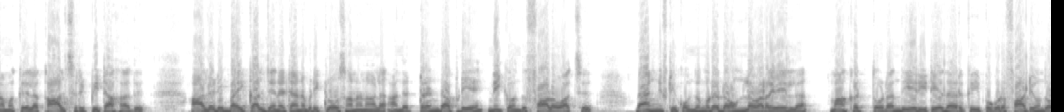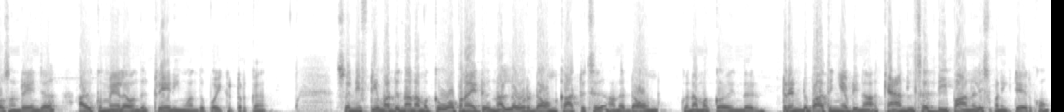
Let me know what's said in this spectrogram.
நமக்கு இதில் கால்ஸ் ரிப்பீட் ஆகாது. ஆல்ரெடி பைக்கால் ஜெனரேட் ஆனபடி க்ளோஸ் ஆனனால அந்த ட்ரெண்ட் அப்படியே இன்றைக்கி வந்து ஃபாலோ ஆச்சு. பேங்க் நிஃப்டி கொஞ்சம் கூட டவுனில் வரவே இல்லை. மார்க்கெட் தொடர்ந்து ஏறிட்டே தான் இருக்குது இப்போ கூட ஃபார்ட்டி ஒன் தௌசண்ட் ரேஞ்சு அதுக்கு மேலே வந்து ட்ரேடிங் வந்து போய்கிட்டு இருக்கேன் ஸோ நிஃப்டி மட்டும்தான் நமக்கு ஓப்பன் ஆகிட்டு நல்ல ஒரு டவுன் காட்டுச்சு. அந்த டவுன் நமக்கு இந்த ட்ரெண்ட் பார்த்தீங்க அப்படின்னா கேண்டில்ஸை டீப்பாக அனலைஸ் பண்ணிக்கிட்டே இருக்கும்.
